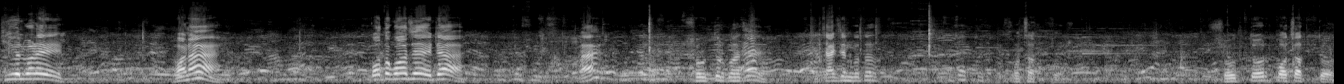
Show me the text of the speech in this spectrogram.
কি বলব রে হয় না? কত আছে এটা? হ্যাঁ? সত্তর আছে? চাইছেন কত? পঁচাত্তর। সত্তর, পঁচাত্তর।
